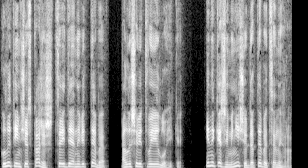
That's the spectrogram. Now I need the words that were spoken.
Коли ти їм щось кажеш, це йде не від тебе, а лише від твоєї логіки. І не кажи мені, що для тебе це не гра.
